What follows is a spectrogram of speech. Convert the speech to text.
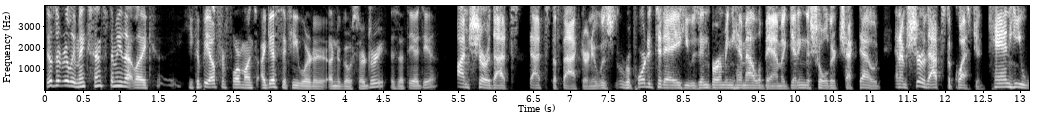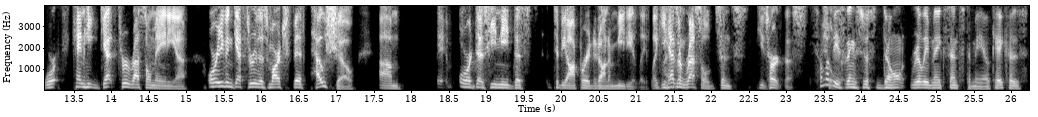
does it really make sense to me that like he could be out for four months? I guess if he were to undergo surgery, is that the idea? I'm sure that's that's the factor. And it was reported today he was in Birmingham, Alabama, getting the shoulder checked out. And I'm sure that's the question: Can he work? Can he get through WrestleMania, or even get through this March 5th house show? Um, or does he need this to be operated on immediately? Like he hasn't wrestled since he's hurt this. Some shoulder. of these things just don't really make sense to me. Okay, because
